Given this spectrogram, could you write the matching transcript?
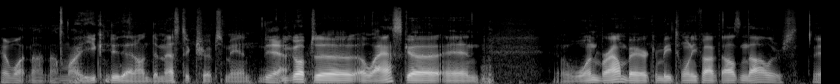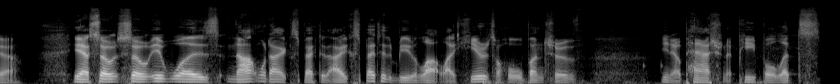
and whatnot. And I'm like, you can do that on domestic trips, man. Yeah. You go up to Alaska and one brown bear can be twenty five thousand dollars. Yeah. Yeah, so so it was not what I expected. I expected it to be a lot like here's a whole bunch of you know, passionate people. Let's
